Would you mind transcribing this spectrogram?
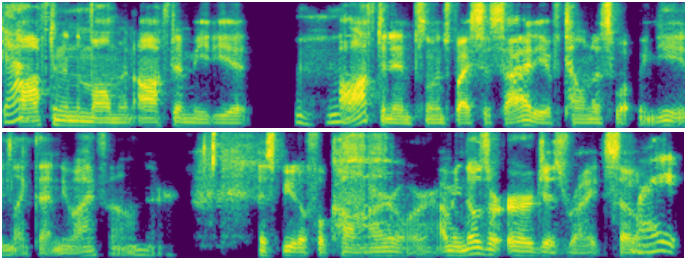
Yeah. often in the moment, often immediate, Mhm. often influenced by society of telling us what we need, like that new iPhone or this beautiful car, or I mean, those are urges, right? So, Right.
